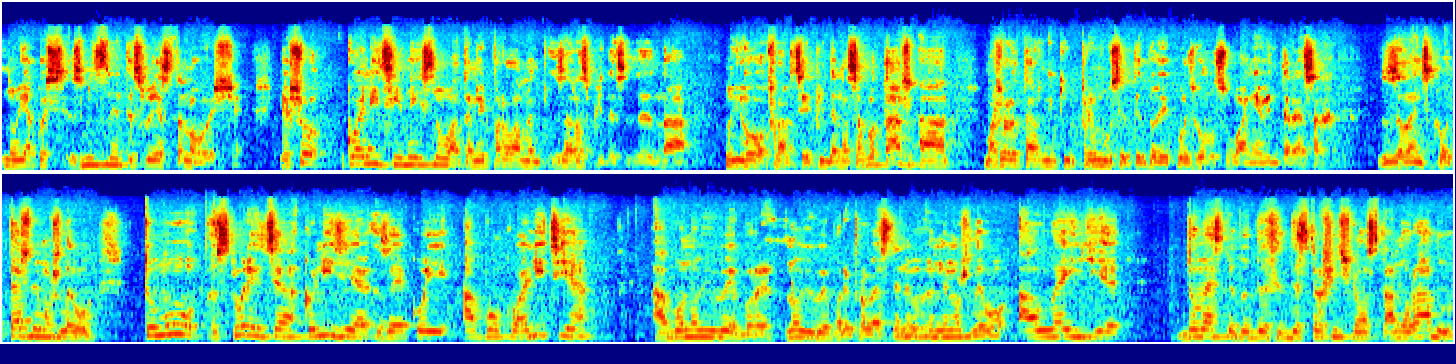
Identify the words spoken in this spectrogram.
ну якось зміцнити своє становище. Якщо коаліції не існуватиме, і парламент зараз піде на ну його фракція піде на саботаж, а мажоритарників примусити до якогось голосування в інтересах Зеленського теж неможливо. Тому створюється колізія, за якої або коаліція, або нові вибори. Нові вибори провести неможливо, але й довести до дис- дистрофічного стану раду,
